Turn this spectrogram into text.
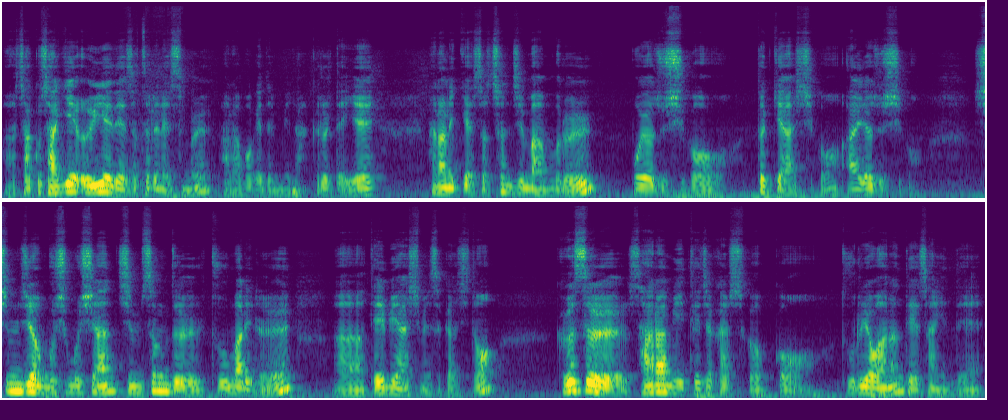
아, 자꾸 자기의 의에 대해서 드러냈음을 바라보게 됩니다. 그럴 때에 하나님께서 천지 만물을 보여주시고 듣게 하시고 알려주시고 심지어 무시무시한 짐승들 두 마리를 어, 대비하시면서까지도 그것을 사람이 대적할 수가 없고 두려워하는 대상인데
